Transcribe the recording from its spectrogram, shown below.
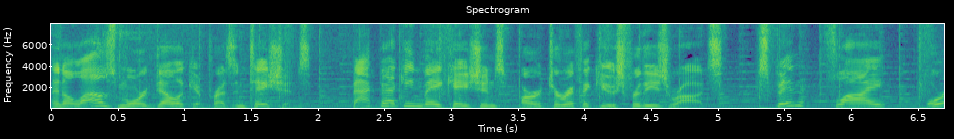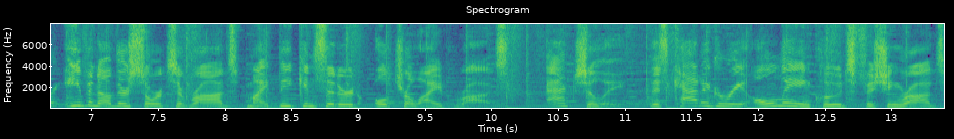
and allows more delicate presentations. Backpacking vacations are a terrific use for these rods. Spin, fly, or even other sorts of rods might be considered ultralight rods. Actually, this category only includes fishing rods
